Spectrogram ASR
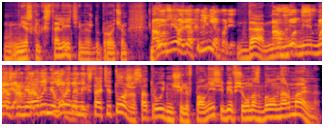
Несколько столетий, между прочим. А да вот между... с поляками не были. Да, а вот между мировыми войнами, были. кстати, тоже сотрудничали вполне себе, все у нас было нормально.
